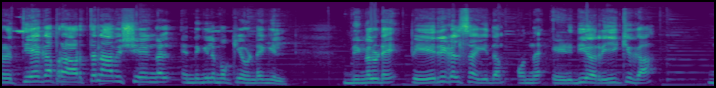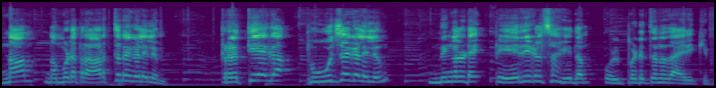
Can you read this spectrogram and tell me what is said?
പ്രത്യേക പ്രാർത്ഥനാ വിഷയങ്ങൾ എന്തെങ്കിലുമൊക്കെ ഉണ്ടെങ്കിൽ നിങ്ങളുടെ പേരുകൾ സഹിതം ഒന്ന് എഴുതി അറിയിക്കുക. നാം നമ്മുടെ പ്രാർത്ഥനകളിലും പ്രത്യേക പൂജകളിലും നിങ്ങളുടെ പേരുകൾ സഹിതം ഉൾപ്പെടുത്തുന്നതായിരിക്കും.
